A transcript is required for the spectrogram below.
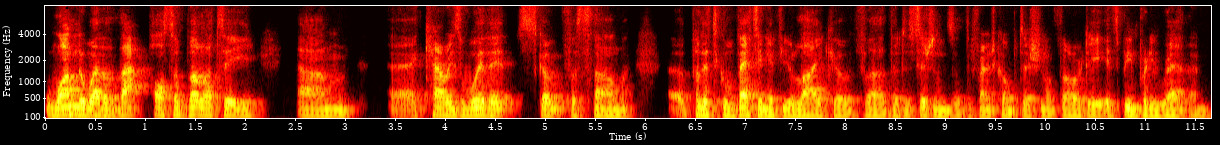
wonder whether that possibility um, uh, carries with it scope for some uh, political vetting, if you like, of uh, the decisions of the French Competition Authority, it's been pretty rare then.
